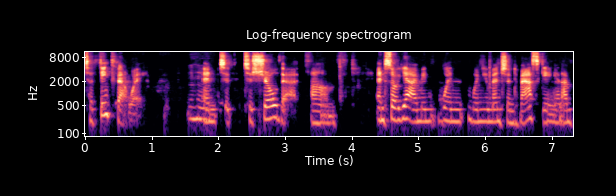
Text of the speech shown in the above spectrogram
to think that way mm-hmm. and to to show that. Um, and so yeah i mean when when you mentioned masking and i'm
